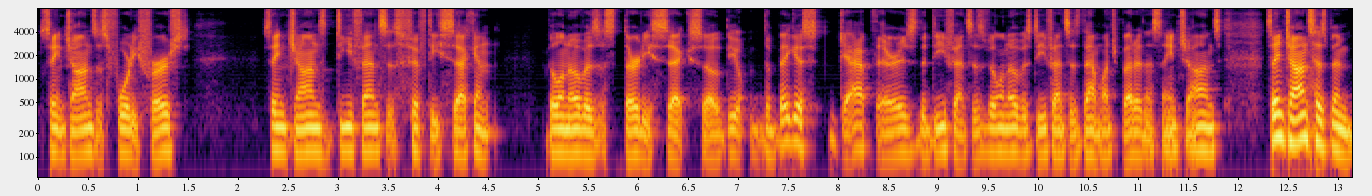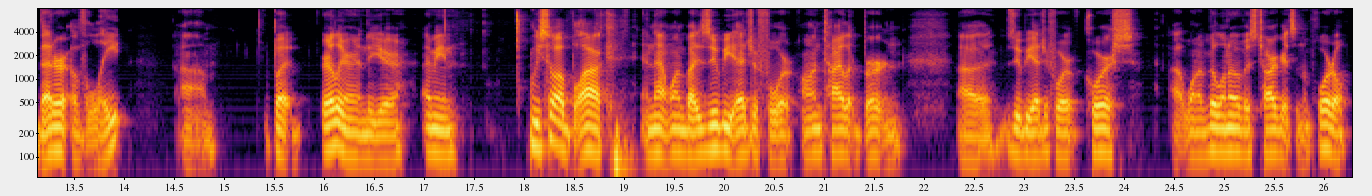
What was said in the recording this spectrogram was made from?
St. John's is 41st. St. John's defense is 52nd. Villanova's is 36. So the the biggest gap there is the defenses. Villanova's defense is that much better than St. John's. St. John's has been better of late, um, but earlier in the year, I mean, we saw a block in that one by Zuby Ejiofor on Tyler Burton. Uh, Zuby Ejiofor, of course, uh, one of Villanova's targets in the portal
